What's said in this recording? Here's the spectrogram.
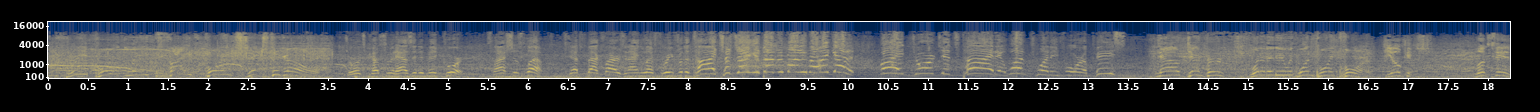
Three-point lead, 5.6 to go. George cuts to it, has it in midcourt. Slashes left. Steps back, fires an angle left three for the tie. Cha-ching! It's under money ball. He got it! By George, it's tied at 124 apiece. Now Denver, what do they do with 1.4? Jokic looks in,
